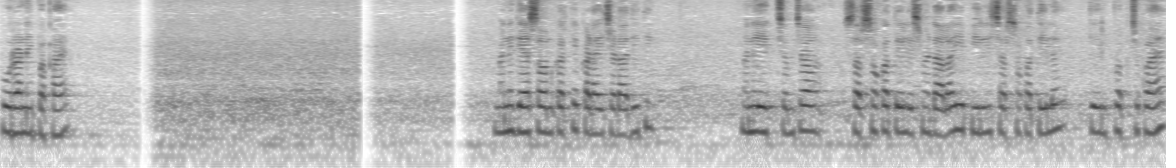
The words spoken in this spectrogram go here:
पूरा नहीं पका है। मैंने गैस ऑन करके कढ़ाई चढ़ा दी थी। मैंने एक चमचा सरसों का तेल इसमें डाला, ये पीली सरसों का तेल है, तेल पक चुका है,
